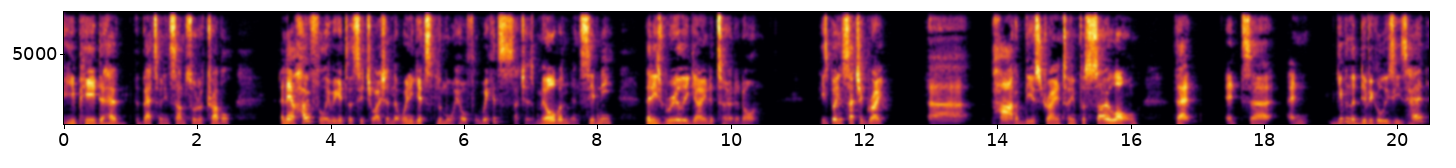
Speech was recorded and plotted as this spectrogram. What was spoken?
he appeared to have the batsman in some sort of trouble. And now, hopefully, we get to the situation that when he gets to the more helpful wickets, such as Melbourne and Sydney, that he's really going to turn it on. He's been such a great uh, part of the Australian team for so long that it's uh, and given the difficulties he's had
